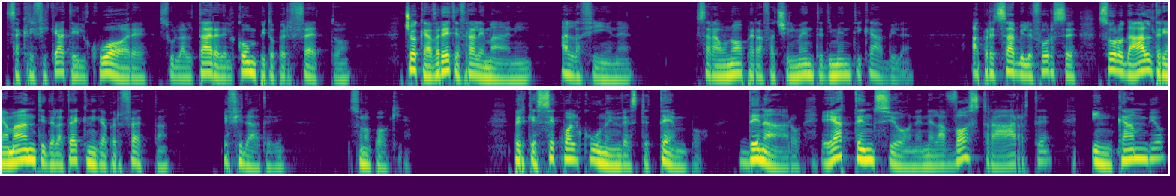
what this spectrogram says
sacrificate il cuore sull'altare del compito perfetto, ciò che avrete fra le mani, alla fine, sarà un'opera facilmente dimenticabile, apprezzabile forse solo da altri amanti della tecnica perfetta. E fidatevi, sono pochi. Perché se qualcuno investe tempo, denaro e attenzione nella vostra arte, in cambio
